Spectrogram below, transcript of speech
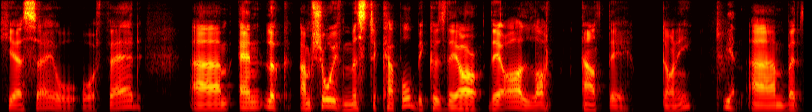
hearsay or, or a fad. Um, and look, I'm sure we've missed a couple because there are there are a lot out there, Donny. Yep. Um, but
